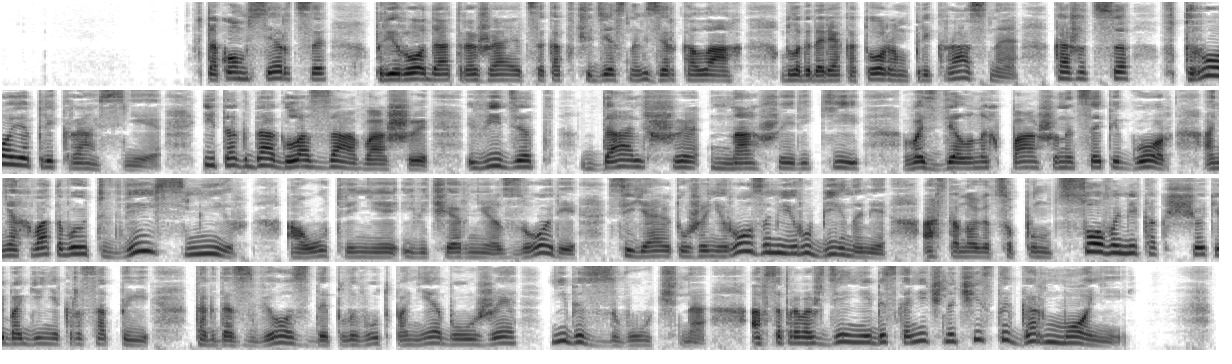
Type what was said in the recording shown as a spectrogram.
В таком сердце природа отражается, как в чудесных зеркалах, благодаря которым прекрасное кажется втрое прекраснее, и тогда глаза ваши видят дальше нашей реки, возделанных пашин и цепи гор, они охватывают весь мир, а утренние и вечерние зори сияют уже не розами и рубинами, а становятся пунцовыми, как щеки богини красоты, тогда звезды плывут по небу уже не беззвучно, а в сопровождении бесконечно чистых гармоний.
